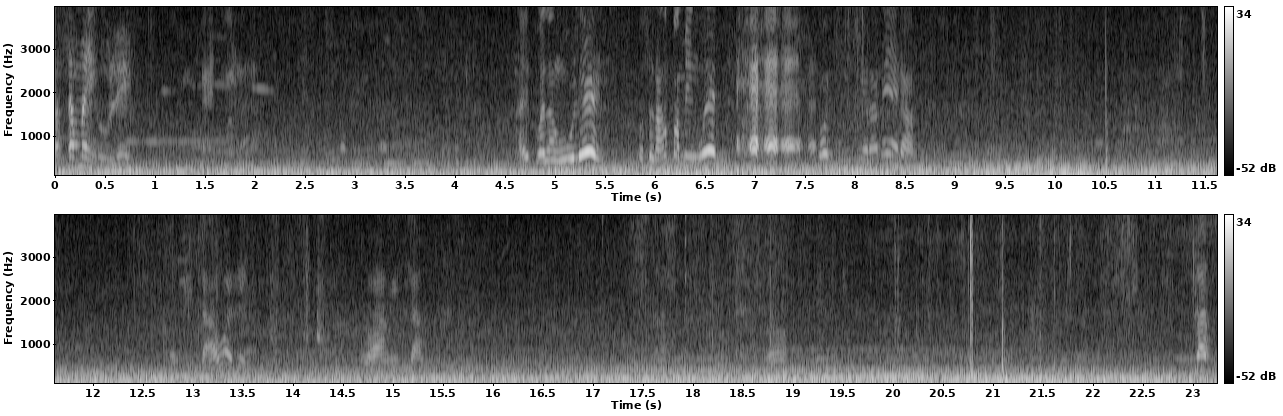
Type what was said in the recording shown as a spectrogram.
Basta may huli. Kahit wala. Kahit walang huli. Basta nakapamingwit. Kod, tira na yan ah. Ang bitawan eh. O hangin lang. Oh. Last.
